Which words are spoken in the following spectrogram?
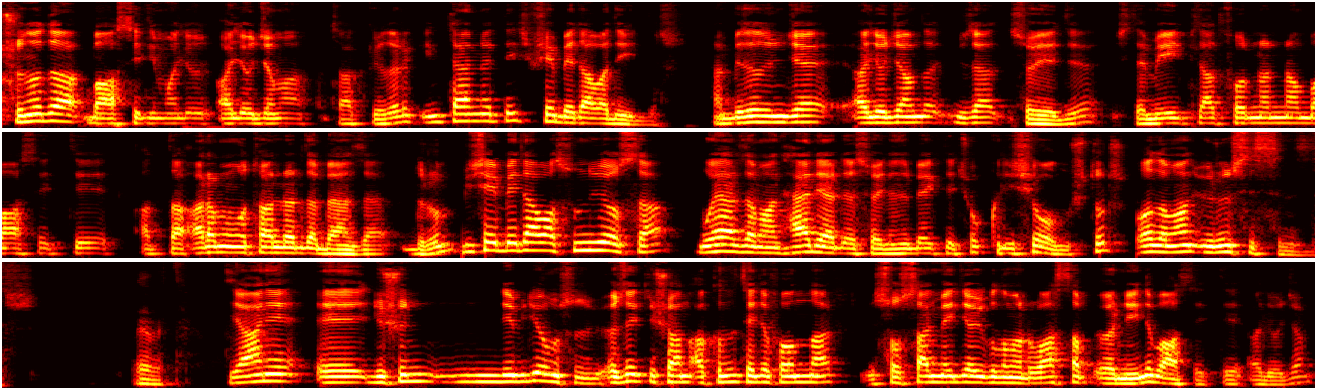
Şuna da bahsedeyim Ali, Ali Hocam'a takviye olarak. İnternette hiçbir şey bedava değildir. Yani biraz önce Ali Hocam da güzel söyledi. İşte mail platformlarından bahsetti. Hatta arama motorları da benzer durum. Bir şey bedava sunuluyorsa bu her zaman her yerde söylenir. Belki de çok klişe olmuştur. O zaman ürün sizsinizdir. Evet. Yani e, düşünebiliyor musunuz? Özellikle şu an akıllı telefonlar, sosyal medya uygulamaları, WhatsApp örneğini bahsetti Ali Hocam.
